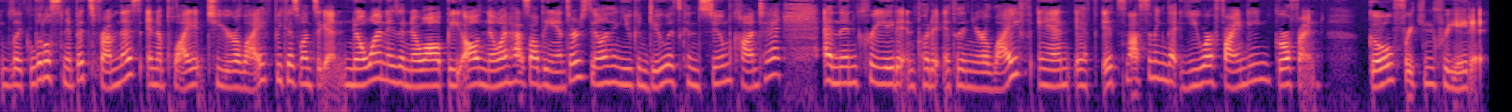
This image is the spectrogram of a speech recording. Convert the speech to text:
like little snippets from this and apply it to your life because once again no one is a know all be all no one has all the answers the only thing you can do is consume content and then create it and put it within your life and if it's not something that you are finding girlfriend go freaking create it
